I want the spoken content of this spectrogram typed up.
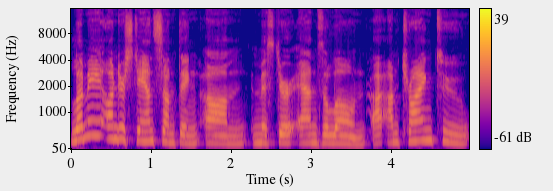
let me understand something, um, Mr. Anzalone. I- I'm trying to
